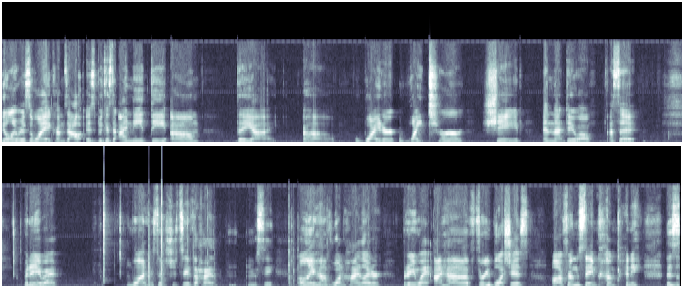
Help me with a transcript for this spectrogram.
The only reason why it comes out is because I need the, um, the uh, uh, whiter, whiter shade and that duo. That's it. But anyway, well, I guess I should save the high. Let me see. I only have one highlighter. But anyway, I have three blushes, all from the same company. This is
